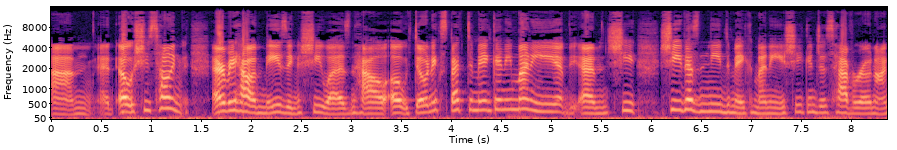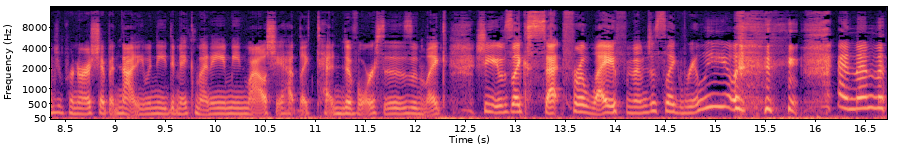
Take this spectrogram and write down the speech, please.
um, and, oh, she's telling everybody how amazing she was and how oh, don't expect to make any money. And she she doesn't need to make money. She can just have her own entrepreneurship and not even need to make money. Meanwhile, she had like ten divorces and like she was like set for life. And I'm just like, really? and then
